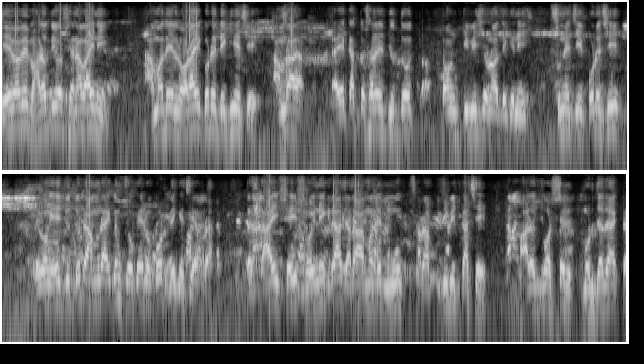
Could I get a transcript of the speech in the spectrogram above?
যেভাবে ভারতীয় সেনাবাহিনী আমাদের লড়াই করে দেখিয়েছে, আমরা একাত্তর সালের যুদ্ধ তখন টিভি শোনা দেখিনি, শুনেছি, পড়েছি এবং এই যুদ্ধটা আমরা একদম চোখের ওপর দেখেছি আমরা। তাই সেই সৈনিকরা যারা আমাদের মুখ সারা পৃথিবীর কাছে, ভারতবর্ষের মর্যাদা একটা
